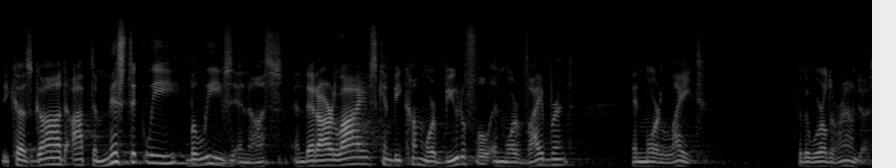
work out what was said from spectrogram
because God optimistically believes in us and that our lives can become more beautiful and more vibrant and more light for the world around us.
